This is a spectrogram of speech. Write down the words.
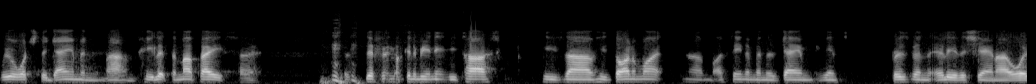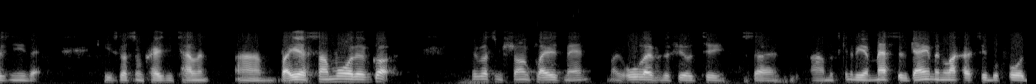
we all watched the game and um, he lit them up, eh? So it's definitely not going to be an easy task. He's um, he's dynamite. Um, I seen him in his game against Brisbane earlier this year, and I always knew that he's got some crazy talent. Um, but yeah, Samoa they've got they've got some strong players, man, like all over the field too. So um, it's going to be a massive game, and like I said before,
